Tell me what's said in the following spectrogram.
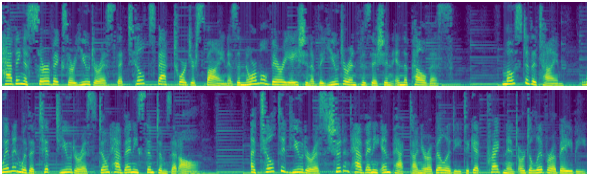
Having a cervix or uterus that tilts back toward your spine is a normal variation of the uterine position in the pelvis. Most of the time, women with a tipped uterus don't have any symptoms at all. A tilted uterus shouldn't have any impact on your ability to get pregnant or deliver a baby.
